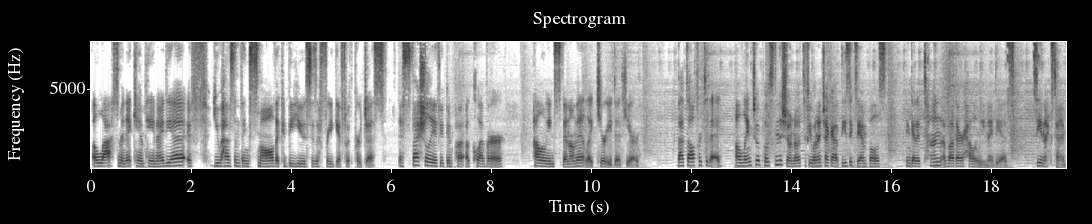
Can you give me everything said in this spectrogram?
a last minute campaign idea if you have something small that could be used as a free gift with purchase, especially if you can put a clever Halloween spin on it like Curie did here. That's all for today. I'll link to a post in the show notes if you want to check out these examples and get a ton of other Halloween ideas. See you next time.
